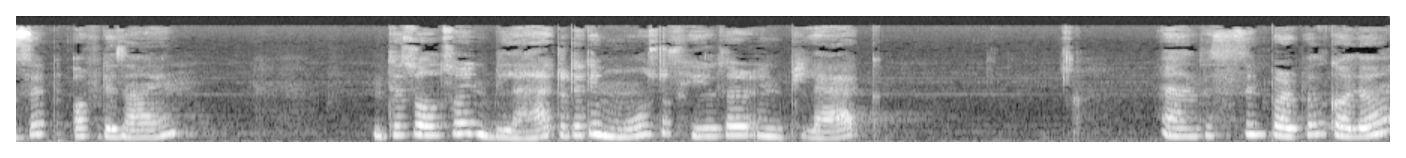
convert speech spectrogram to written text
zip of design. This is also in black. Today the most of heels are in black. And this is in purple color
